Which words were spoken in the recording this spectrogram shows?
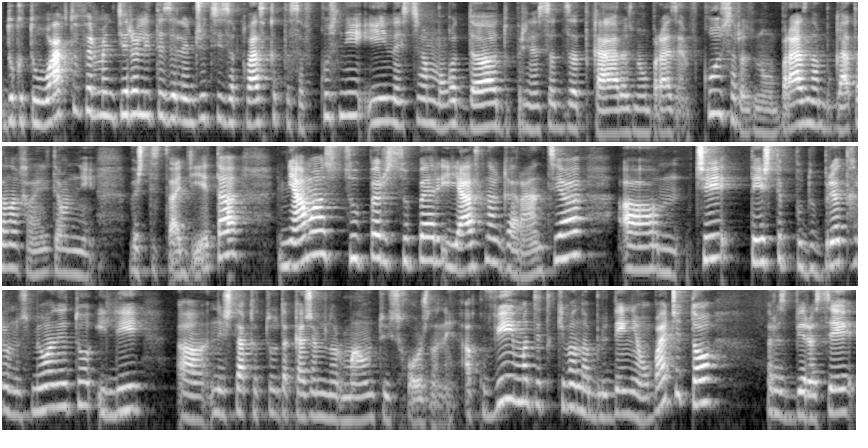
докато лактоферментиралите зеленчуци за кваската са вкусни и наистина могат да допринесат за така разнообразен вкус, разнообразна, богата на хранителни вещества диета, няма супер, супер ясна гаранция, а, че те ще подобрят храносмилането или а, неща като, да кажем, нормалното изхождане. Ако вие имате такива наблюдения обаче, то разбира се,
